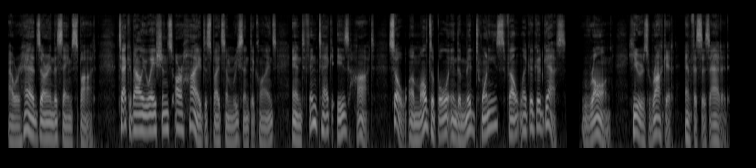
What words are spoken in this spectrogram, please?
our heads are in the same spot. Tech valuations are high despite some recent declines, and fintech is hot. So, a multiple in the mid 20s felt like a good guess. Wrong. Here's Rocket, emphasis added.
